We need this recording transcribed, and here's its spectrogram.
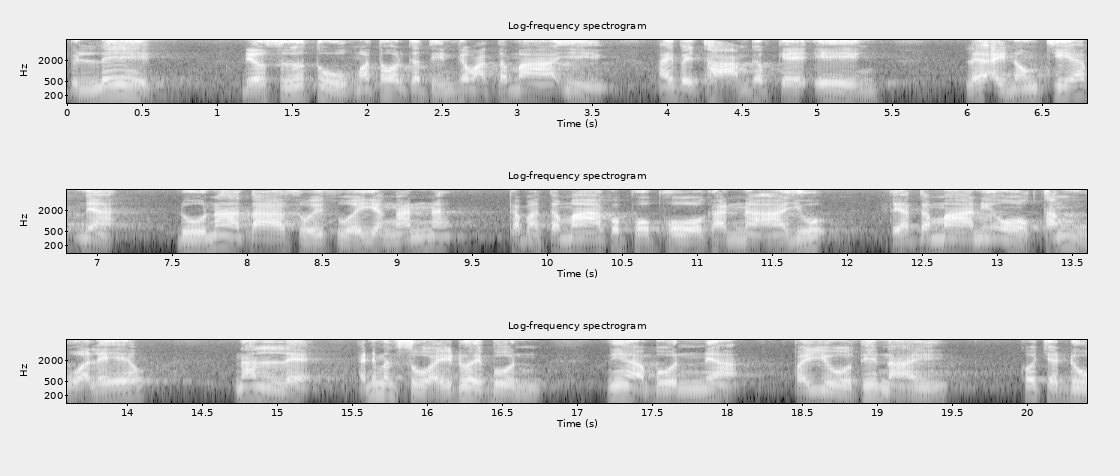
เป็นเลข เดี๋ยวซื้อถูกมาทอดกระถินกับอาตมาอีก ให้ไปถามกับแกเอง แล้วไอ้น้องเจี๊ยบเนี่ย ดูหน้าตาสวยๆอย่างนั้นนะกับอาตมาก็พอๆกันนะอายุ แต่อาตมานี่ออกทั้งหัวแล้ว นั่นแหละ อันนี้มันสวยด้วยบุญ เนี่ยบุญเนี่ยไปอยู่ที่ไหน ก็จะดู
